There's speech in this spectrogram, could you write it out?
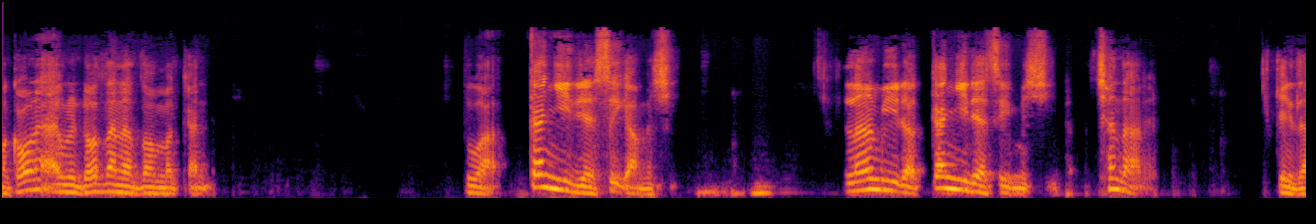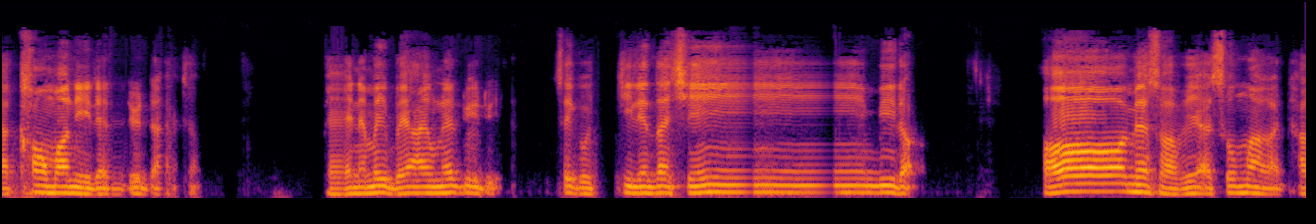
မကောင်းတဲ့အာယုံနဲ့ဒေါသနဲ့သွားမကတ်သူကကန့်ညီတဲ့စိတ်ကမရှိ လမ်းပြီးတော့ကန့်ညီတဲ့စိတ်မရှိချမ်းသာတယ်ကိလေသာခေါင်းမနေတဲ့တွေ့တာကြောင့်ဘယ်နမိတ်ဘယ်အာယုံနဲ့တွေ့တွေ့စိတ်ကိုကြည်လင်သန့်ရှင်းပြီးတော့ဩမြတ်စွာဘုရားအဆုံးအမကဒါ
